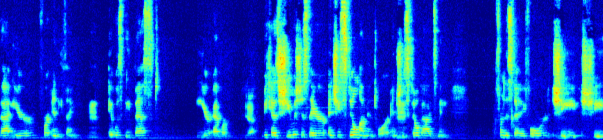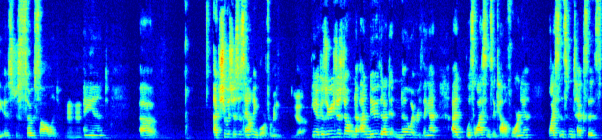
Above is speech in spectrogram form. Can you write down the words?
that year for anything. Mm. It was the best year ever. Yeah. Because she was just there, and she's still my mentor, and she Mm. still guides me from this day forward. She she is just so solid, hmm and uh, I, she was just a sounding board for me. yeah, You know, because you just don't know. I knew that I didn't know everything. I, I was licensed in California, licensed in Texas,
